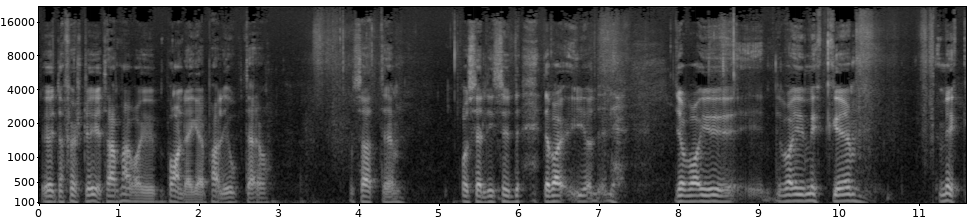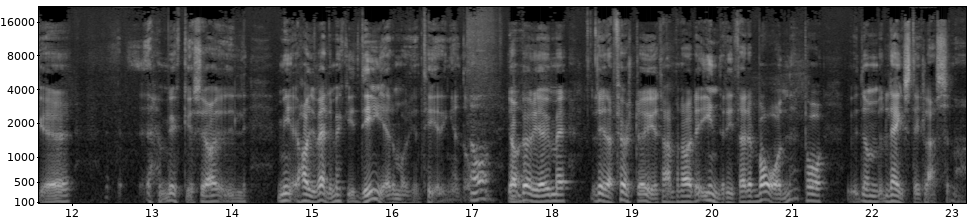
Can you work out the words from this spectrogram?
den första ötrampan var ju banläggare på allihop där. Och, och så att... eh, Och sen liksom, det, det var... Jag, det, jag var ju... Det var ju mycket... Mycket... Mycket så jag jag hade ju väldigt mycket idéer om orienteringen då. Ja. Jag började ju med, redan första öjetrampen hade inritade banor på de längsta klasserna.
